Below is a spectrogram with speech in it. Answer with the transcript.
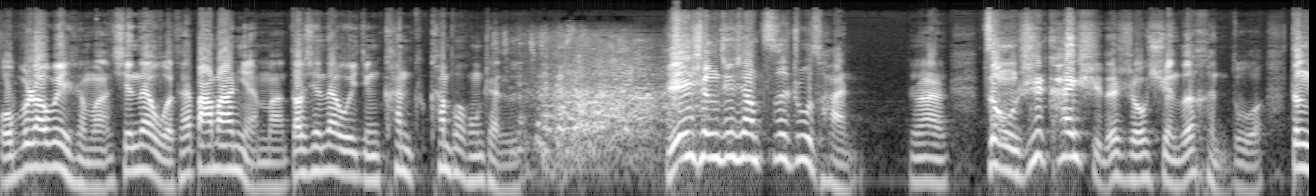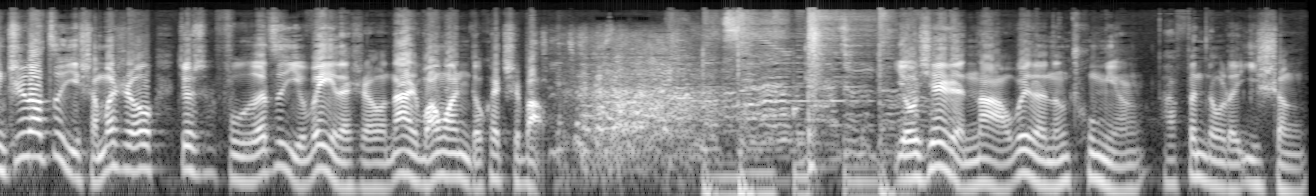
我不知道为什么，现在我才八八年嘛，到现在我已经看看破红尘了。人生就像自助餐，是吧？总是开始的时候选择很多，等知道自己什么时候就是符合自己胃的时候，那往往你都快吃饱了。有些人呐，为了能出名，他奋斗了一生。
